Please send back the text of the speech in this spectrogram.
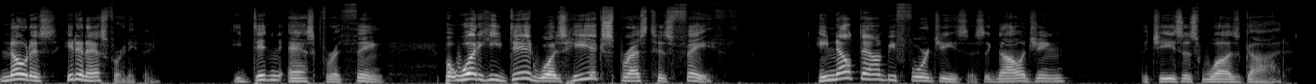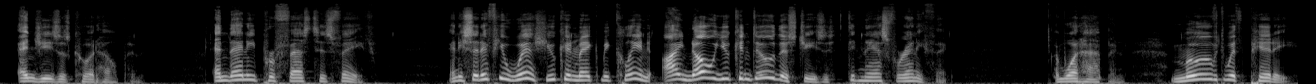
notice he didn't ask for anything. He didn't ask for a thing. But what he did was he expressed his faith. He knelt down before Jesus, acknowledging that Jesus was God and Jesus could help him. And then he professed his faith. And he said, If you wish, you can make me clean. I know you can do this, Jesus. Didn't ask for anything. And what happened? Moved with pity,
